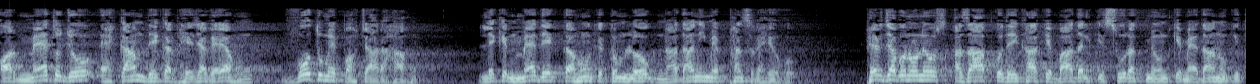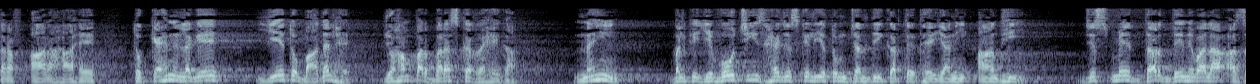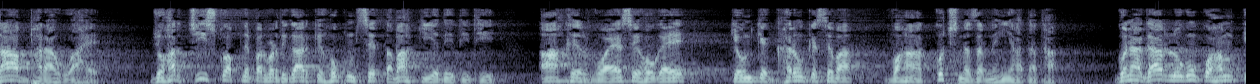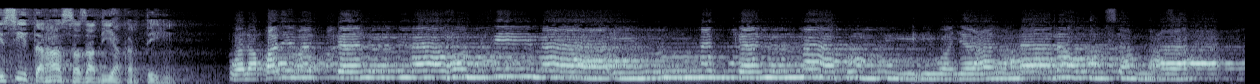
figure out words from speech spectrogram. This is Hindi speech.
और मैं तो जो अहकाम देकर भेजा गया हूँ, वो तुम्हें पहुँचा रहा हूँ। लेकिन मैं देखता हूँ कि तुम लोग नादानी में फंस रहे हो। फिर जब उन्होंने उस अजाब को देखा कि बादल की सूरत में उनके मैदानों की तरफ़ आ रहा है तो कहने लगे, ये तो बादल है जो हम पर बरस कर रहेगा। नहीं, बल्कि ये वो चीज़ है जिसके लिए तुम जल्दी करते थे, यानी आंधी, जिसमें दर्द देने वाला अजाब भरा हुआ है। जो हर चीज़ को अपने परवरदिगार के हुक्म से तबाह किए देती थी। आखिर वो ऐसे हो गए कि उनके घरों के सिवा वहाँ कुछ नज़र नहीं आता था। गुनागार लोगों को हम इसी तरह सजा दिया करते हैं।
